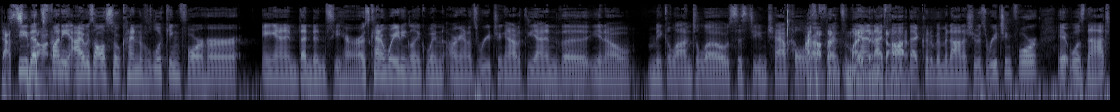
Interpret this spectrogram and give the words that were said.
that's see, Madonna. that's funny. I was also kind of looking for her and then didn't see her. I was kind of waiting, like when Ariana's reaching out at the end, the you know Michelangelo Sistine Chapel I thought that reference at the end. I thought that could have been Madonna. She was reaching for. It was not,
